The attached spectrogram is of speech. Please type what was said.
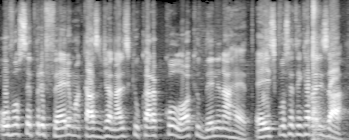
ou você prefere uma casa de análise que o cara coloque o dele na reta? É isso que você tem que analisar.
